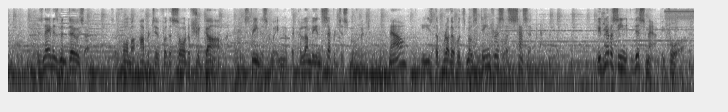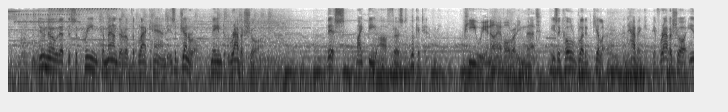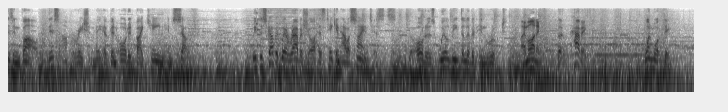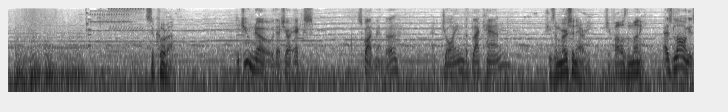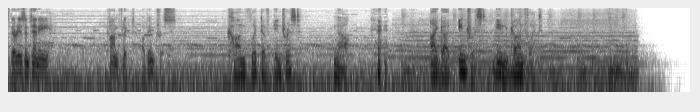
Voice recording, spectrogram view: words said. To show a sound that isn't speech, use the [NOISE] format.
His name is Mendoza. He's a former operative for the Sword of Chagall, an extremist wing of the Colombian separatist movement. Now, he's the Brotherhood's most dangerous assassin. We've never seen this man before. We do know that the supreme commander of the Black Hand is a general named Raveshaw. This might be our first look at him. Pee-wee and I have already met. He's a cold-blooded killer, and Havoc, if Raveshaw is involved, this operation may have been ordered by Kane himself. We've discovered where Raveshaw has taken our scientists. Your orders will be delivered en route. I'm on it. Uh, Havoc, one more thing. Sakura. Did you know that your ex-squad member had joined the Black Hand? She's a mercenary. She follows the money. As long as there isn't any conflict of interest. Conflict of interest? No. [LAUGHS] I got interest in conflict.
